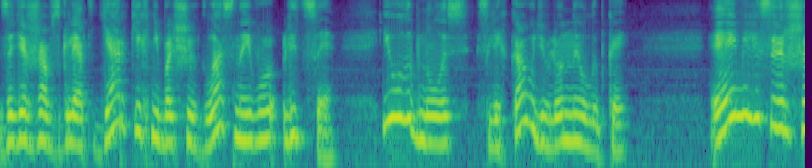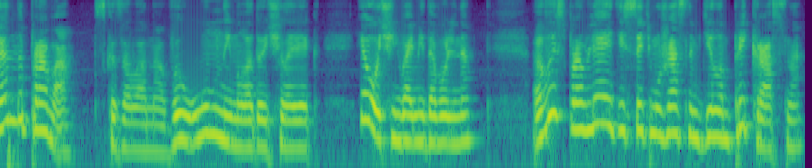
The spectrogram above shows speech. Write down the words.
задержав взгляд ярких небольших глаз на его лице, и улыбнулась слегка удивленной улыбкой. «Эмили совершенно права», — сказала она. «Вы умный молодой человек. Я очень вами довольна. Вы справляетесь с этим ужасным делом прекрасно,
